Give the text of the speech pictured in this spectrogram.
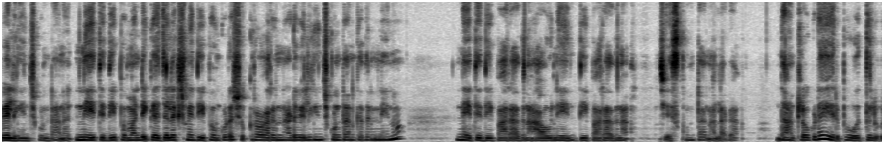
వెలిగించుకుంటాను. నేతి దీపం అండి. గజలక్ష్మి దీపం కూడా శుక్రవారం నాడు వెలిగించుకుంటాను కదండి నేను. నేతి దీపారాధన ఆవు నేతి దీపారాధన చేసుకుంటాను అలాగా. దాంట్లో కూడా ఎరుపు ఒత్తులు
